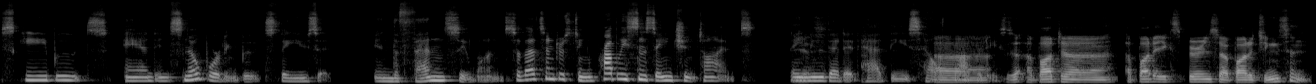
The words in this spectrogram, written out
ski boots and in snowboarding boots. They use it in the fancy ones. So that's interesting. Probably since ancient times, they knew that it had these health Uh, properties. the- about uh, about the experience about ginseng.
